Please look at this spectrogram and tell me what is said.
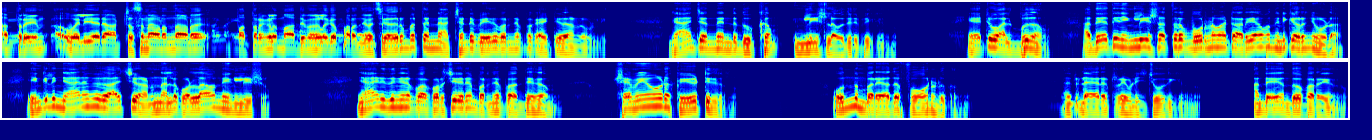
അത്രയും വലിയ രാക്ഷസനാണെന്നാണ് പത്രങ്ങളും മാധ്യമങ്ങളൊക്കെ പറഞ്ഞു വെച്ചത്. കയറുമ്പോൾ തന്നെ അച്ഛന്റെ പേര് പറഞ്ഞപ്പോൾ കയറ്റിയതാണ് പുള്ളി. ഞാൻ ചെന്ന് എന്റെ ദുഃഖം ഇംഗ്ലീഷിൽ അവതരിപ്പിക്കുന്നു. ഏറ്റവും അത്ഭുതം അദ്ദേഹത്തിന് ഇംഗ്ലീഷ് അത്ര പൂർണമായിട്ട് അറിയാമെന്ന് എനിക്ക് അറിഞ്ഞുകൂടാ എങ്കിലും ഞാനങ്ങ് കാഴ്ച കാണും നല്ല കൊള്ളാവുന്ന ഇംഗ്ലീഷും. ഞാനിതിങ്ങനെ കുറച്ച് നേരം പറഞ്ഞപ്പോൾ അദ്ദേഹം ക്ഷമയോടെ കേട്ടിരുന്നു. ഒന്നും പറയാതെ ഫോൺ എടുക്കുന്നു. എന്നിട്ട് ഡയറക്ടറെ വിളിച്ച് ചോദിക്കുന്നു. അദ്ദേഹം എന്തോ പറയുന്നു.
